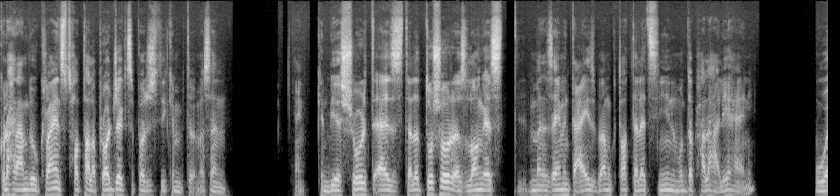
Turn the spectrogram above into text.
كل واحد عنده clients بتحط على projects ال projects دي كانت بتبقى مثلا يعني can be short as 3 أشهر long as ما- زي ما انت عايز بقى ممكن تقعد 3 سنين المدة بحالها عليها يعني. و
